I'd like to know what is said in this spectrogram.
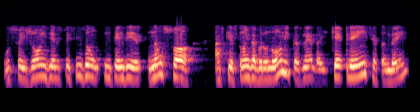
os feijões e eles precisam entender não só as questões agronômicas, né, da querência também,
